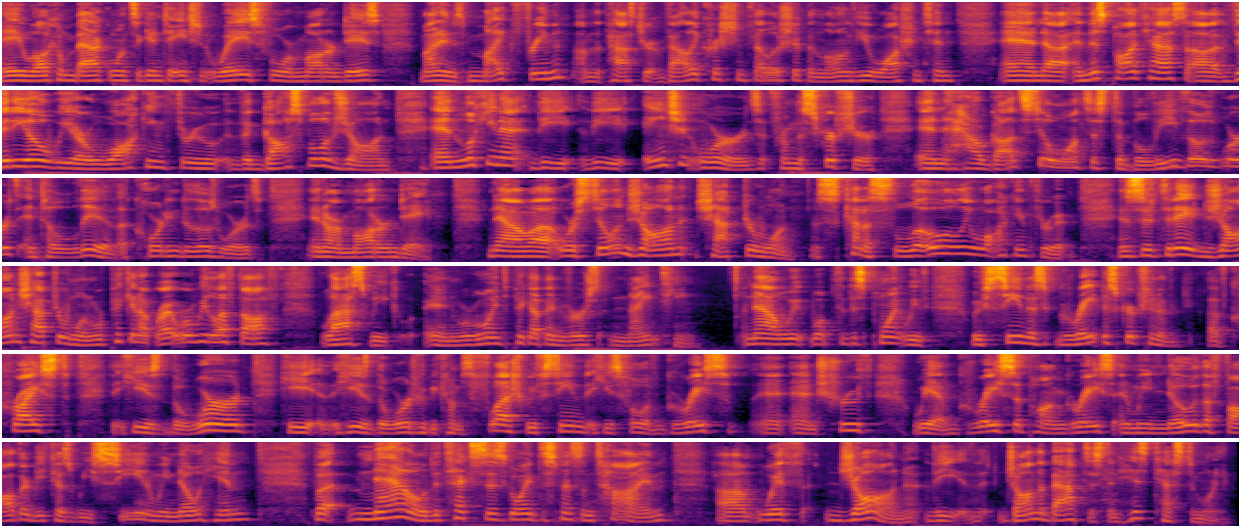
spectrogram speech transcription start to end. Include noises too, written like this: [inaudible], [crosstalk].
Hey, welcome back once again to Ancient Ways for Modern Days. My name is Mike Freeman. I'm the pastor at Valley Christian Fellowship in Longview, Washington. And uh, in this podcast uh, video, we are walking through the Gospel of John and looking at the, the ancient words from the scripture and how God still wants us to believe those words and to live according to those words in our modern day. Now, uh, we're still in John chapter 1. This is kind of slowly walking through it. And so today, John chapter 1, we're picking up right where we left off last week, and we're going to pick up in verse 19. Now, we, up to this point, we've we've seen this great description of, of Christ, that he is the Word, he, he is the Word who becomes flesh. We've seen that he's full of grace and, truth. We have grace upon grace, and we know the Father because we see and we know him. But now the text is going to spend some time um, with John, the John the Baptist, and his testimony.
